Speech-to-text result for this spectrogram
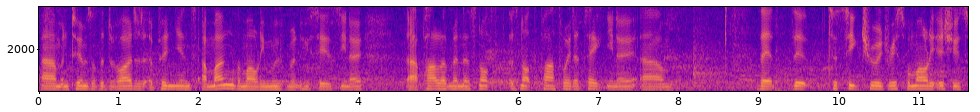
um, in terms of the divided opinions among the Maori movement, who says, you know, uh, Parliament is not is not the pathway to take. You know, um, that, that to seek true redress for Maori issues,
